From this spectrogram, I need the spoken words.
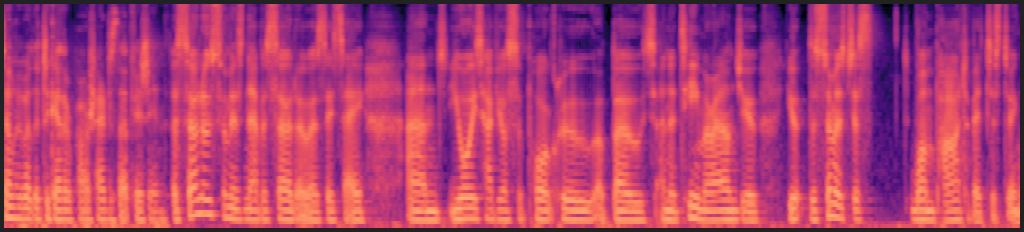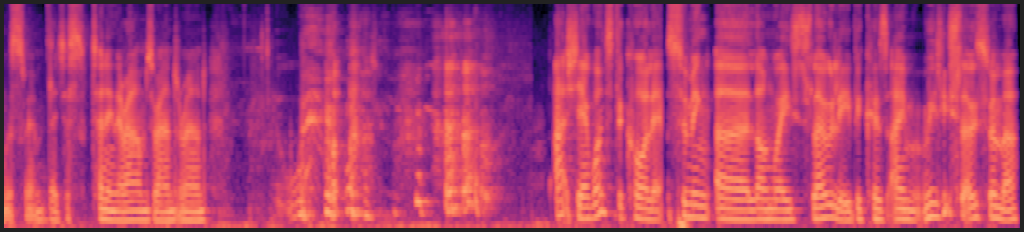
Tell me about the together part. How does that fit in? A solo swim is never solo, as they say, and you always have your support crew, a boat, and a team around you. you the swim is just one part of it, just doing the swim. They're just turning their arms around and around. Actually, I wanted to call it swimming a long way slowly because I'm a really slow swimmer.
